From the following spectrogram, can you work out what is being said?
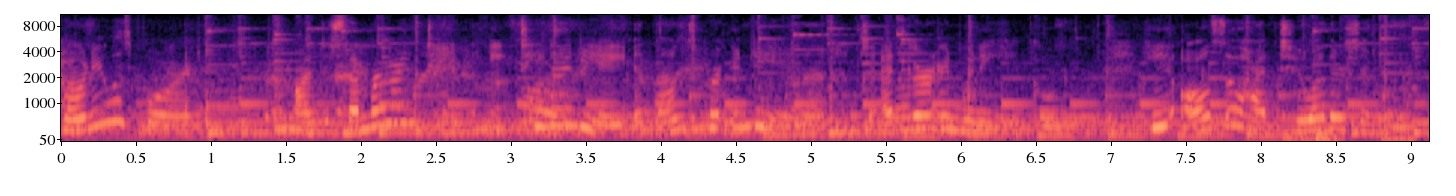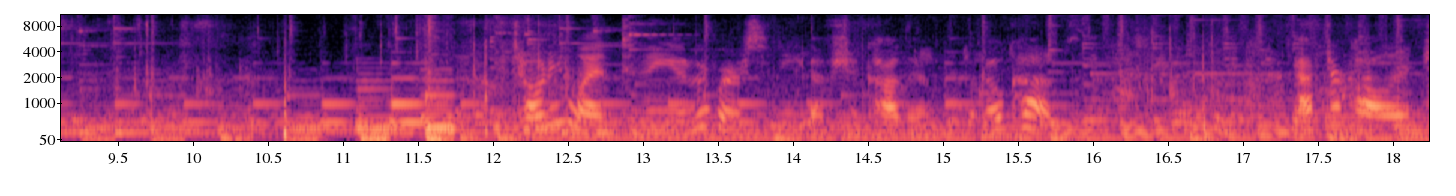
Tony was born on December 19, 1898 in Logansport, Indiana to Edgar and Winnie Hinkle. He also had two other siblings. Tony went to the University of Chicago. Go Cubs! After college,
